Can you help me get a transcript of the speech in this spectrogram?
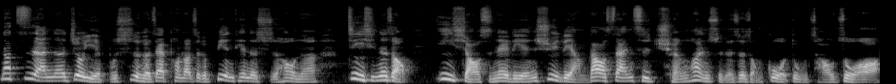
那自然呢就也不适合在碰到这个变天的时候呢，进行那种。一小时内连续两到三次全换水的这种过度操作哦，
